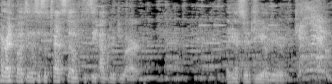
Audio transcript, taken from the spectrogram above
Alright, Bugsy, this is a test of to see how good you are. Against a Geodude. Kill him!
